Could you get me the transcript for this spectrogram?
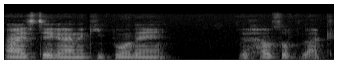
a este gran equipo de The House of Black.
